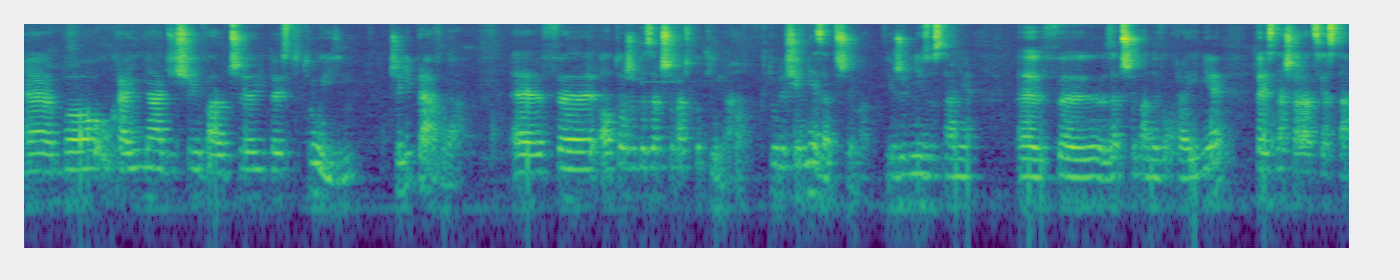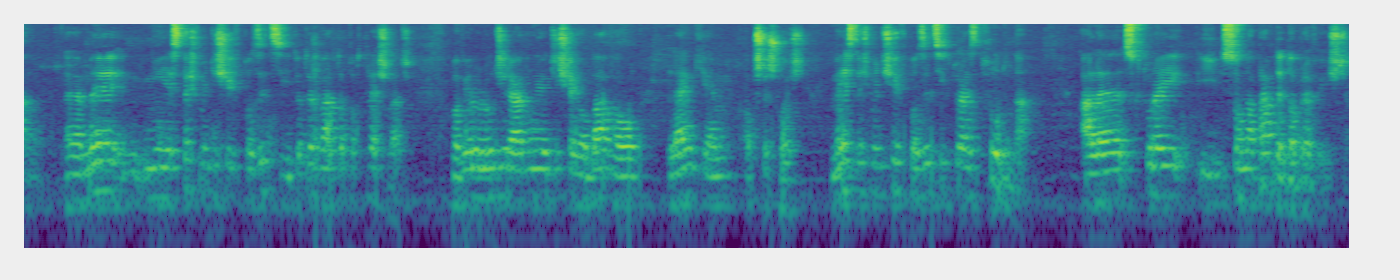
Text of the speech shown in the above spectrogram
e, bo Ukraina dzisiaj walczy i to jest truizm, czyli prawda e, w, o to, żeby zatrzymać Putina, który się nie zatrzyma, jeżeli nie zostanie e, w, zatrzymany w Ukrainie. To jest nasza racja stanu. E, My nie jesteśmy dzisiaj w pozycji, to też warto podkreślać, bo wielu ludzi reaguje dzisiaj obawą, lękiem o przyszłość. My jesteśmy dzisiaj w pozycji, która jest trudna, ale z której i są naprawdę dobre wyjścia.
